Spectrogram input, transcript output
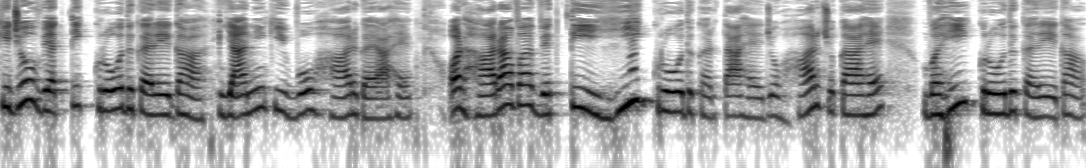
कि जो व्यक्ति क्रोध करेगा, यानी कि वो हार गया है, और हारा हुआ व्यक्ति ही क्रोध करता है, जो हार चुका है, वही क्रोध करेगा।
